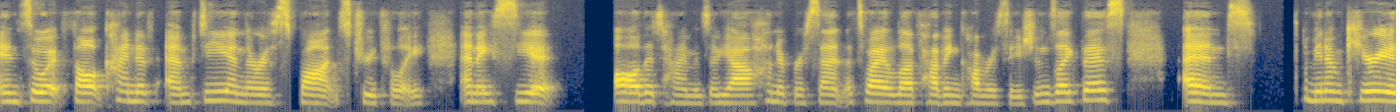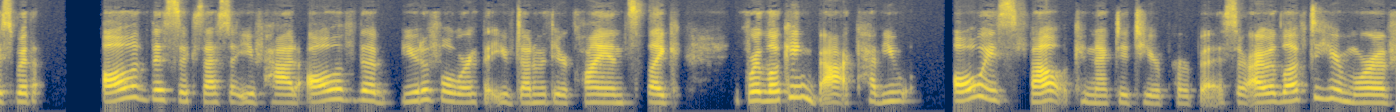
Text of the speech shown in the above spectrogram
And so it felt kind of empty in the response, truthfully. And I see it all the time. And so, yeah, 100%. That's why I love having conversations like this. And I mean, I'm curious with all of this success that you've had, all of the beautiful work that you've done with your clients, like if we're looking back, have you always felt connected to your purpose? Or I would love to hear more of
